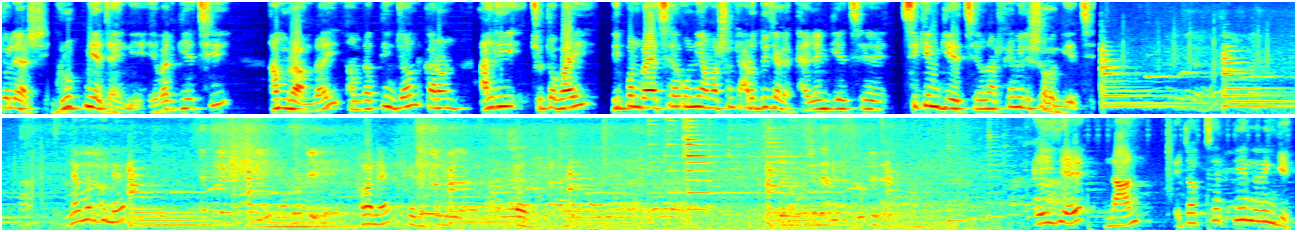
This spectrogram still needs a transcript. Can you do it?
চলে আসি, গ্রুপ নিয়ে যাইনি। এবার গিয়েছি আমরা, আমরাই, আমরা তিনজন, কারণ আলী ছোট ভাই, রিপন ভাই আছে, উনি আমার সঙ্গে আরও দুই জায়গায়, থাইল্যান্ড গিয়েছে, সিকিম গিয়েছে, ওনার ফ্যামিলি সহ গিয়েছে। হলে এই যে নান এটা হচ্ছে তিন রিঙ্গিত।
